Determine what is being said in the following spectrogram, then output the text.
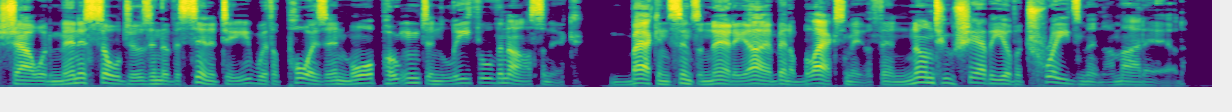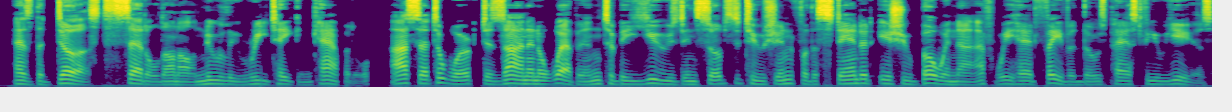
showered many soldiers in the vicinity with a poison more potent and lethal than arsenic. Back in Cincinnati I had been a blacksmith, and none too shabby of a tradesman, I might add. As the dust settled on our newly retaken capital, I set to work designing a weapon to be used in substitution for the standard issue bowie knife we had favored those past few years,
